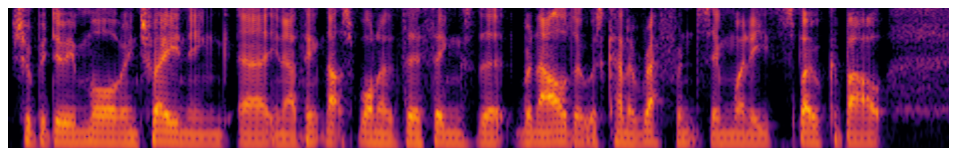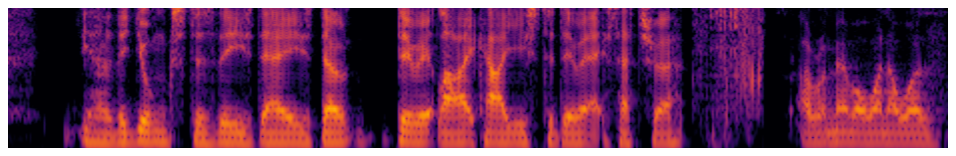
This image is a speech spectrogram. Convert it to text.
should be doing more in training. Uh, you know, I think that's one of the things that Ronaldo was kind of referencing when he spoke about, you know, the youngsters these days don't do it like I used to do it, etc. I remember when I was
